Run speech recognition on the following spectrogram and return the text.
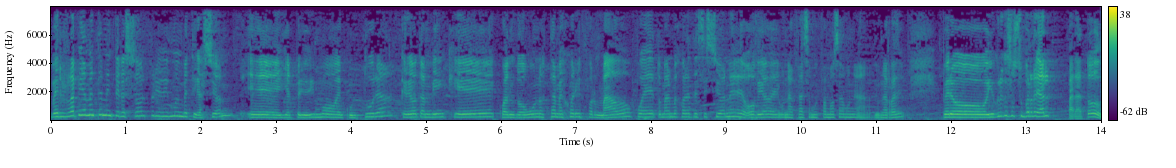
me- rápidamente me interesó el periodismo de investigación eh, y el periodismo en cultura. Creo también que cuando uno está mejor informado puede tomar mejores decisiones. Obvio, hay una frase muy famosa de una, de una radio. Pero yo creo que eso es súper real para todos.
